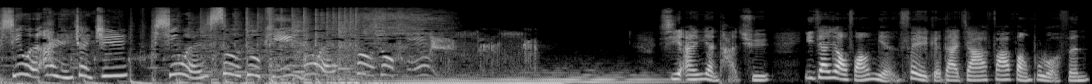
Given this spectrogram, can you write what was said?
新闻二人转之新闻速度评，新闻速度评。西安雁塔区一家药房免费给大家发放布洛芬，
